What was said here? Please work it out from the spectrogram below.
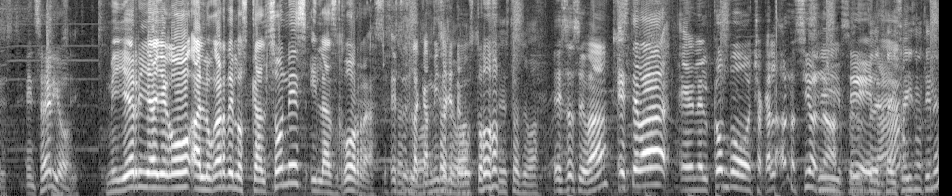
que este. ¿En serio? Sí. Mi Jerry ya llegó al lugar de los calzones y las gorras. Esta, es la va, camisa esta que te va. gustó. Sí, esta se va. Esa se va. Este va en el combo chacalón, ¿no? ¿sí o Sí, no? pero ¿no? 36 no tienes?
